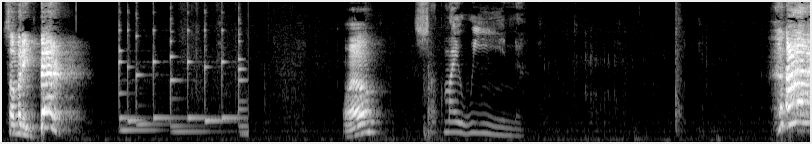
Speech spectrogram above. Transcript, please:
somebody better. Hello? Suck my ween. Ah!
